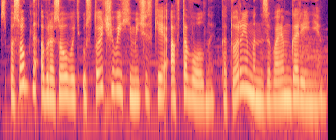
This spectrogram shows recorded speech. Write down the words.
способны образовывать устойчивые химические автоволны, которые мы называем горением.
